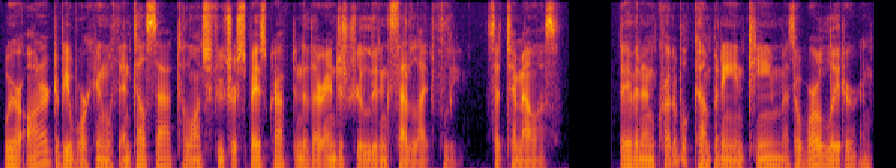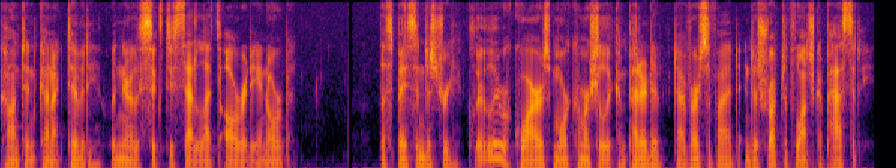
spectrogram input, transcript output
We are honored to be working with Intelsat to launch future spacecraft into their industry leading satellite fleet, said Tim Ellis. They have an incredible company and team as a world leader in content connectivity with nearly 60 satellites already in orbit. The space industry clearly requires more commercially competitive, diversified, and disruptive launch capacity.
